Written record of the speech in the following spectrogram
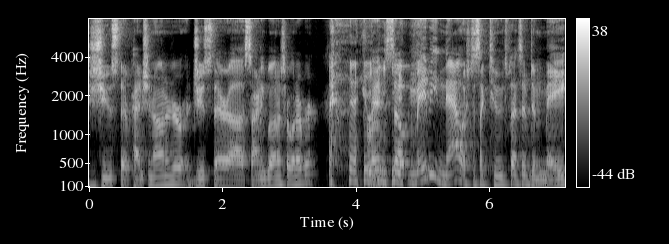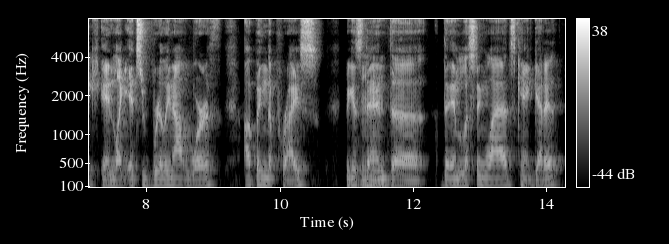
juice their pension on it or juice their uh, signing bonus or whatever. And so maybe now it's just like too expensive to make and like it's really not worth upping the price because then the the enlisting lads can't get it.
